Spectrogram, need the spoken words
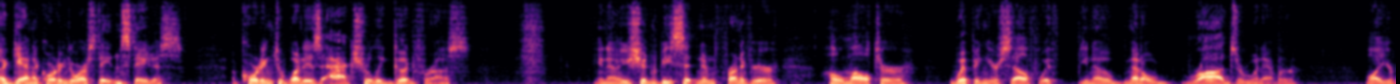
Again, according to our state and status, according to what is actually good for us. You know, you shouldn't be sitting in front of your home altar whipping yourself with, you know, metal rods or whatever while you're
